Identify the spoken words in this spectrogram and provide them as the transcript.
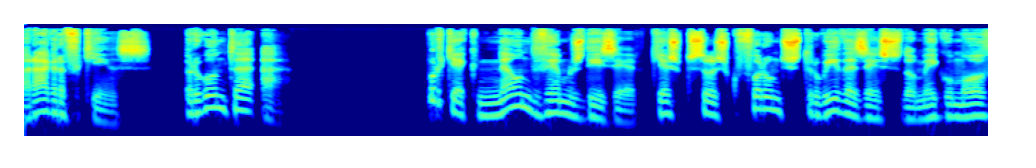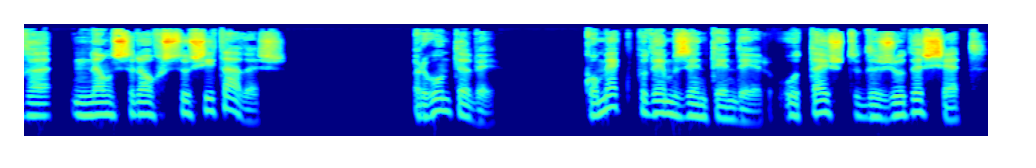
Parágrafo 15. Pergunta A. Por que é que não devemos dizer que as pessoas que foram destruídas em Sodoma e Gomorra não serão ressuscitadas? Pergunta B. Como é que podemos entender o texto de Judas 7?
